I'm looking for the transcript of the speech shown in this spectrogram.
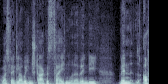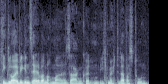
Aber es wäre, glaube ich, ein starkes Zeichen, oder wenn die, wenn auch die Gläubigen selber nochmal sagen könnten, ich möchte da was tun.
